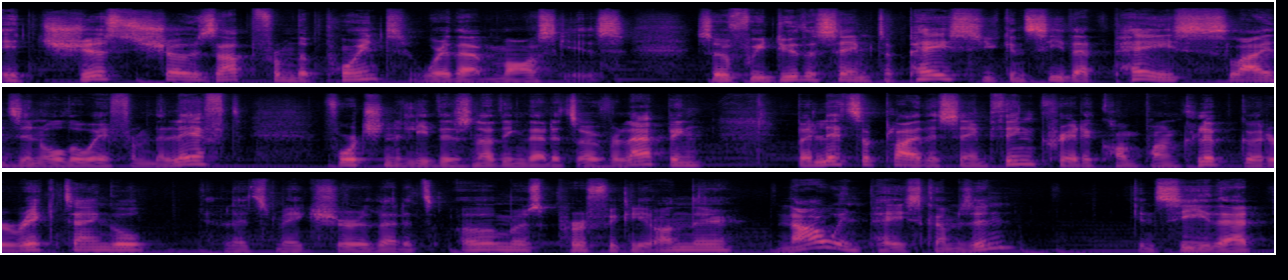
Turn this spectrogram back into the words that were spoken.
it just shows up from the point where that mask is. So if we do the same to pace, you can see that pace slides in all the way from the left Fortunately, there's nothing that it's overlapping, but let's apply the same thing, create a compound clip, go to rectangle, and let's make sure that it's almost perfectly on there. Now when paste comes in, you can see that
